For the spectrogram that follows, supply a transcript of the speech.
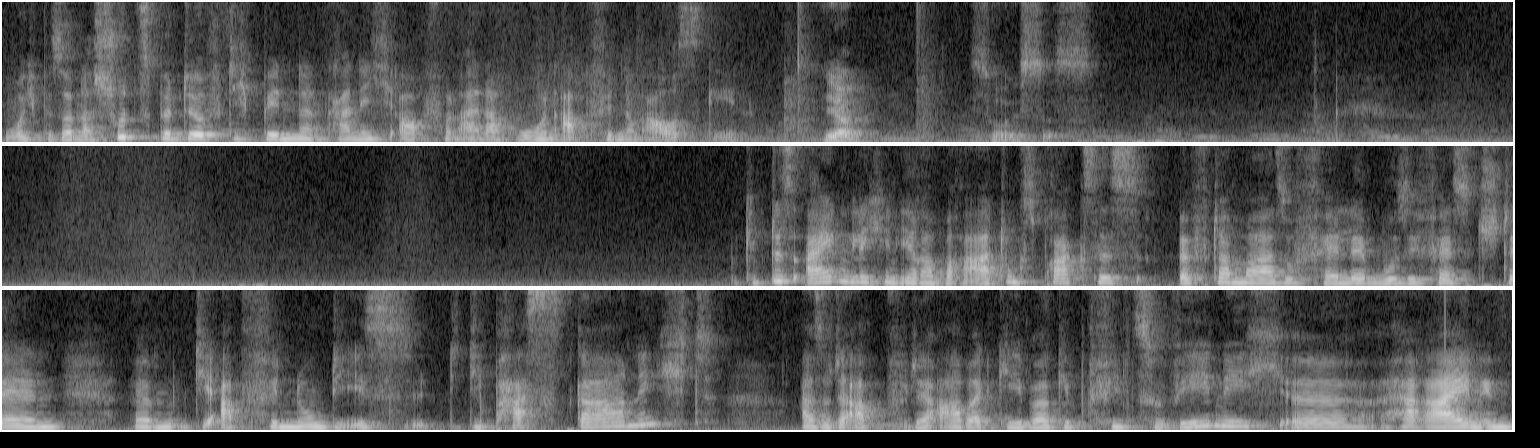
wo ich besonders schutzbedürftig bin, dann kann ich auch von einer hohen Abfindung ausgehen. Ja, so ist es. Gibt es eigentlich in Ihrer Beratungspraxis öfter mal so Fälle, wo Sie feststellen, ähm, die Abfindung, die, ist, die passt gar nicht? Also der, der Arbeitgeber gibt viel zu wenig äh, herein in,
